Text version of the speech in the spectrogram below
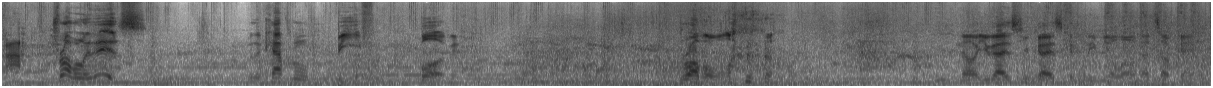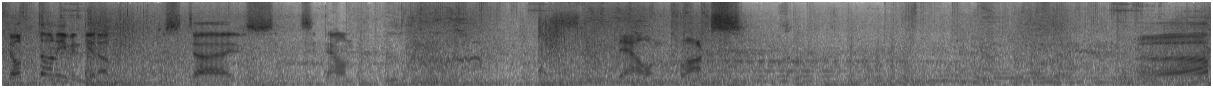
Ah, trouble it is! With a capital B for bug. Trouble. no, you guys, you guys can leave me alone. That's okay. Don't, don't even get up. Just, uh, just sit, sit down. Sit down, blocks. Up.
